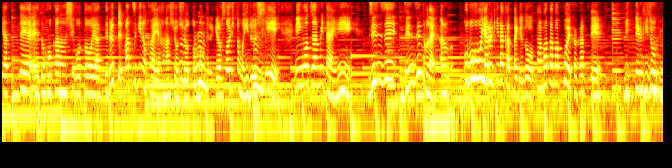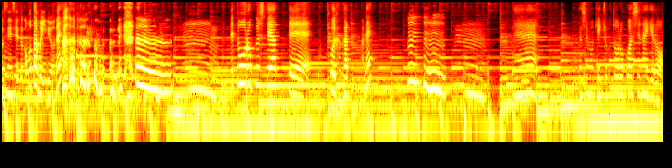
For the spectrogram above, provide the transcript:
やって、えーと、他の仕事をやってるって、まあ、次の回で話をしようと思ってるけど、そういう人もいるし、りん。ごちゃんみたいに全然全然でもないあのほぼほぼやる気なかったけどたまたま声かかって行ってる非常勤の先生とかも多分いるよね。うん、で登録してあって声かかったとかね。うんうんうん。ね私も結局登録はしてないけど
